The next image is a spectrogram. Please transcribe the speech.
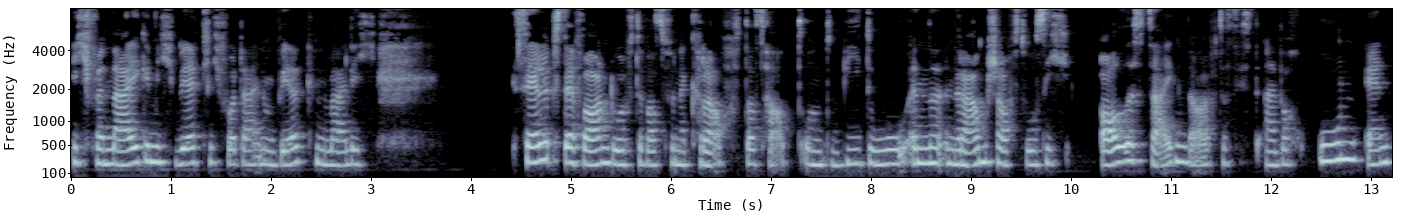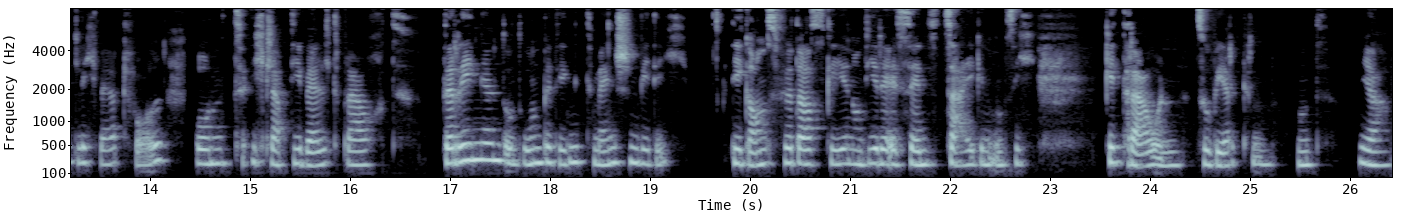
ich verneige mich wirklich vor deinem Wirken, weil ich selbst erfahren durfte, was für eine Kraft das hat und wie du einen, einen Raum schaffst, wo sich alles zeigen darf, das ist einfach unendlich wertvoll. Und ich glaube, die Welt braucht dringend und unbedingt Menschen wie dich, die ganz für das gehen und ihre Essenz zeigen und sich getrauen zu wirken. Und ja,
